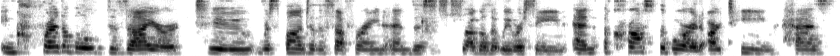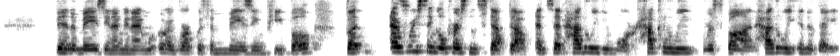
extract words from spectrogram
incredible desire to respond to the suffering and the struggle that we were seeing. And across the board, our team has been amazing. I mean, I, I, work with amazing people, but every single person stepped up and said, How do we do more? How can we respond? How do we innovate?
